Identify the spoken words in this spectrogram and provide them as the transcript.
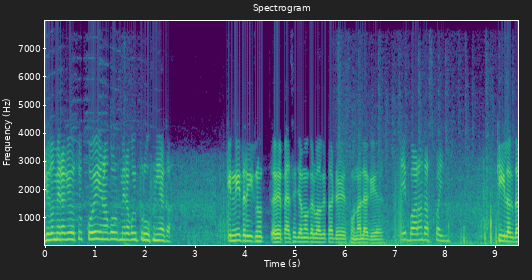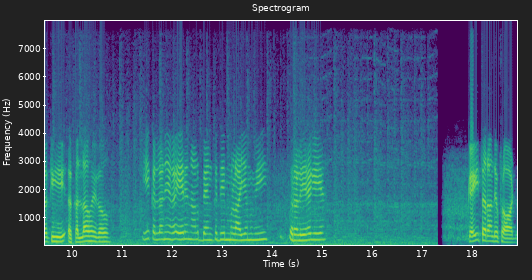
ਜਦੋਂ ਮੇਰਾ ਕੋਈ ਉੱਥੇ ਕੋਈ ਇਹਨਾਂ ਕੋਲ ਮੇਰਾ ਕੋਈ ਪ੍ਰੂਫ ਨਹੀਂ ਹੈਗਾ। ਕਿੰਨੀ ਤਰੀਕ ਨੂੰ ਅਹ, ਪੈਸੇ ਜਮ੍ਹਾਂ ਕਰਵਾ ਕੇ ਤੁਹਾਡੇ ਸੋਨਾ ਲੈ ਗਿਆ ਇਹ 12 10 ਭਾਈ ਨੂੰ। ਕੀ ਲੱਗਦਾ ਕਿ ਇਕੱਲਾ ਹੋਏਗਾ ਉਹ? ਇਹ ਇਕੱਲਾ ਨਹੀਂ ਹੈਗਾ ਇਹਦੇ ਨਾਲ ਬੈਂਕ ਦੇ ਮੁਲਾਜ਼ਮ ਵੀ ਰਲੇ ਹੈਗੇ ਆ। ਕਈ ਤਰ੍ਹਾਂ ਦੇ ਫਰਾਡ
